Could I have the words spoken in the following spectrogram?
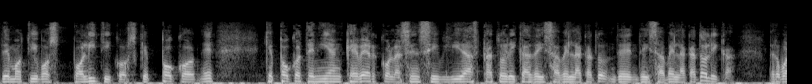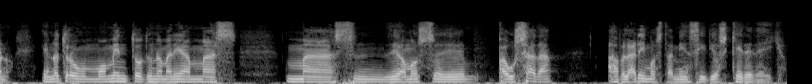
de motivos políticos que poco, ¿eh? Que poco tenían que ver con la sensibilidad católica de Isabel la, de, Isabel la Católica. Pero bueno, en otro momento, de una manera más, más digamos, eh, pausada, hablaremos también, si Dios quiere, de ello.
